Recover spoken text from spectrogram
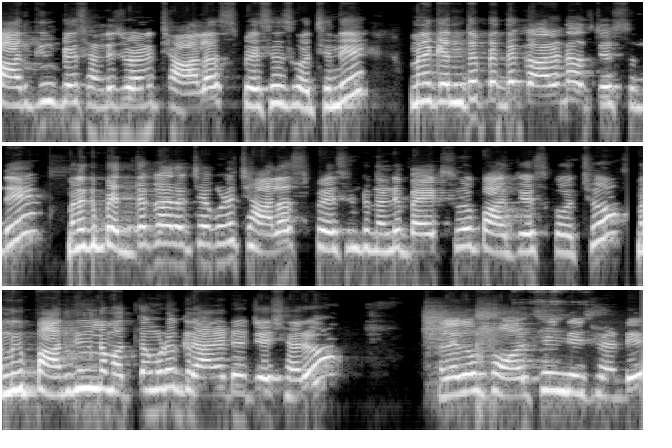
పార్కింగ్ ప్లేస్ అంటే చూడండి చాలా స్పేసెస్ వచ్చింది. మనకి ఎంత పెద్ద కార్ అయినా వచ్చేస్తుంది. మనకి పెద్ద కార్ వచ్చా కూడా చాలా స్పేస్ ఉంటుందండి. బైక్స్ కూడా పార్క్ చేసుకోవచ్చు. మనకి పార్కింగ్లో మొత్తం కూడా గ్రానైట్ చేశారు. అలాగే ఫాల్సింగ్ చేశారండి.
